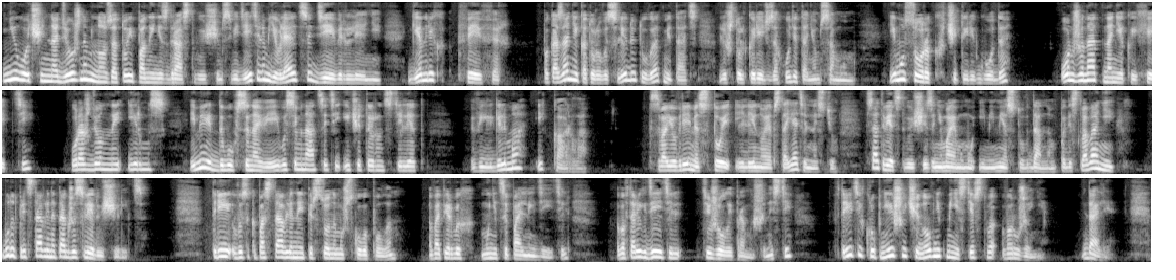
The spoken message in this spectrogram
Не очень надежным, но зато и поныне здравствующим свидетелем является девер Лени, Генрих Пфейфер, показания которого следует, увы, отметать, лишь только речь заходит о нем самом. Ему 44 года, он женат на некой Хетти, урожденной Ирмс, имеет двух сыновей 18 и 14 лет, Вильгельма и Карла. В свое время с той или иной обстоятельностью, соответствующей занимаемому ими месту в данном повествовании, будут представлены также следующие лица. Три высокопоставленные персоны мужского пола. Во-первых, муниципальный деятель. Во-вторых, деятель тяжелой промышленности. В-третьих, крупнейший чиновник Министерства вооружения. Далее.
